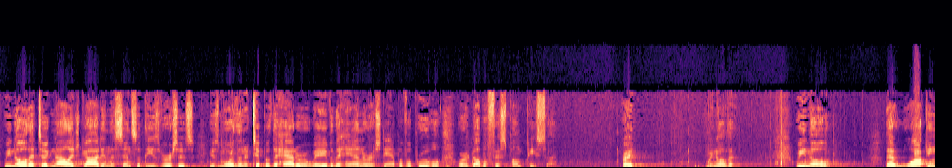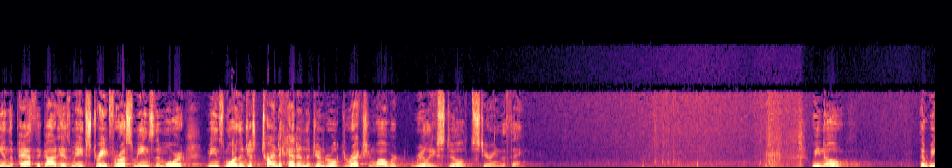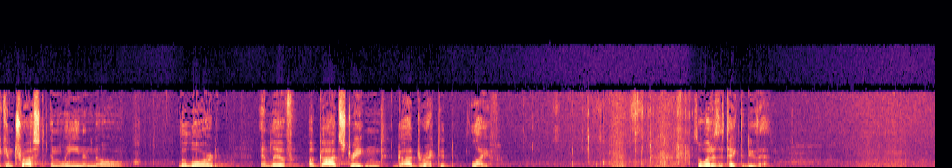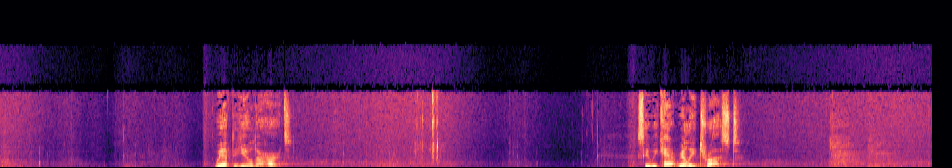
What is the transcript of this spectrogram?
We know that to acknowledge God in the sense of these verses is more than a tip of the hat or a wave of the hand or a stamp of approval or a double fist pump peace sign. Right? We know that. We know that walking in the path that God has made straight for us means, the more, means more than just trying to head in the general direction while we're really still steering the thing. We know that we can trust and lean and know the Lord and live a God straightened, God directed life. So, what does it take to do that? We have to yield our hearts. See, we can't really trust.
